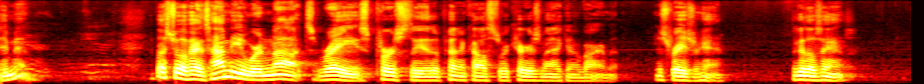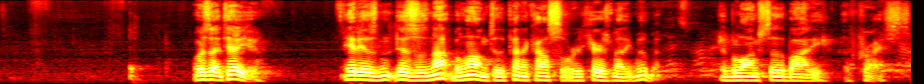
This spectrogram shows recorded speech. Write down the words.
Amen. By show of hands, how many were not raised personally in a Pentecostal or charismatic environment? Just raise your hand. Look at those hands. What does that tell you? It is, this does not belong to the Pentecostal or charismatic movement. It belongs to the body of Christ.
